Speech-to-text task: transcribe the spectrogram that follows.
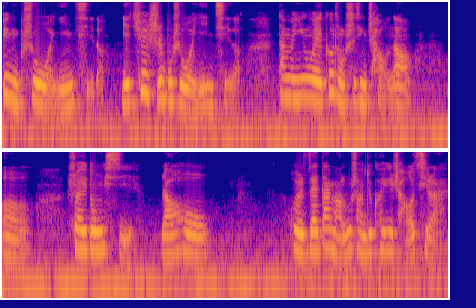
并不是我引起的，也确实不是我引起的。他们因为各种事情吵闹，呃，摔东西，然后或者在大马路上就可以吵起来，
